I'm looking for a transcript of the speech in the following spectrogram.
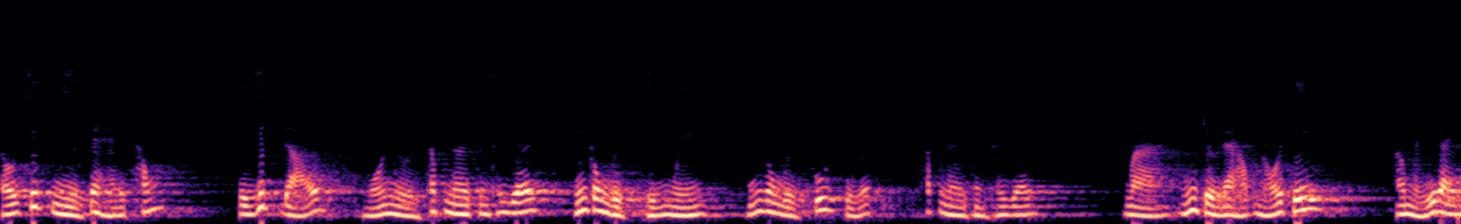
tổ chức nhiều cái hệ thống để giúp đỡ mọi người khắp nơi trên thế giới những công việc thiện nguyện, những công việc cứu chữa khắp nơi trên thế giới. Mà những trường đại học nổi tiếng ở Mỹ đây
